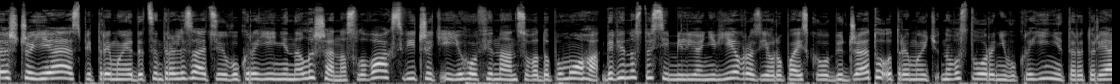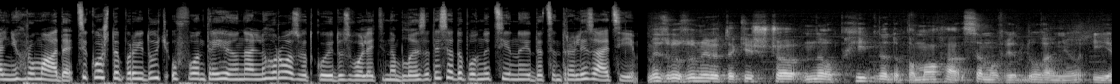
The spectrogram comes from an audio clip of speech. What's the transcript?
Те, що ЄС підтримує децентралізацію в Україні не лише на словах, свідчить і його фінансова допомога. 97 мільйонів євро з європейського бюджету отримують новостворені в Україні територіальні громади. Ці кошти перейдуть у фонд регіонального розвитку і дозволять наблизитися до повноцінної децентралізації. Ми зрозуміли таки, що необхідна допомога самоврядуванню і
